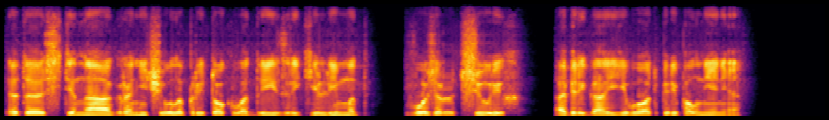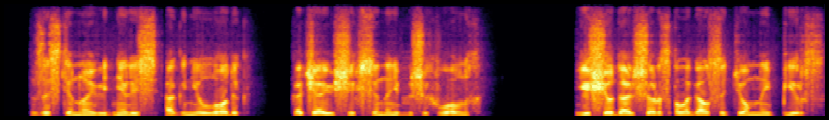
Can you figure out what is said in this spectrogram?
Эта стена ограничивала приток воды из реки Лиммот в озеро Цюрих, оберегая его от переполнения. За стеной виднелись огни лодок, качающихся на небольших волнах. Еще дальше располагался темный пирс,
